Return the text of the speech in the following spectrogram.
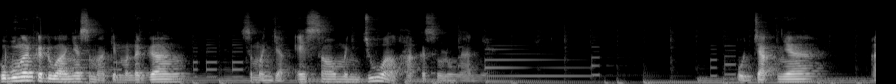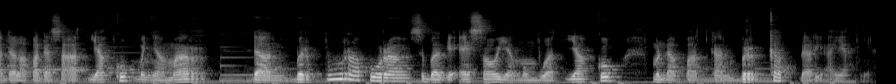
Hubungan keduanya semakin menegang semenjak Esau menjual hak kesulungannya. Puncaknya adalah pada saat Yakub menyamar dan berpura-pura sebagai Esau yang membuat Yakub mendapatkan berkat dari ayahnya.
